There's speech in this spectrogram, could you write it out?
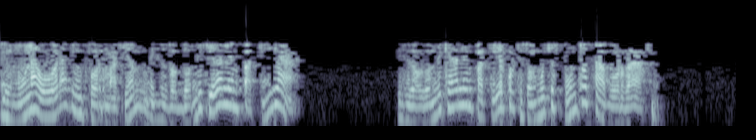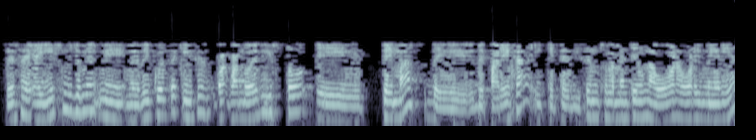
en una hora de información, dices, ¿dónde queda la empatía? Dices, ¿dónde queda la empatía? Porque son muchos puntos a abordar. Entonces ahí es donde yo me, me, me doy cuenta que dices, cuando he visto eh, temas de, de pareja y que te dicen solamente una hora, hora y media,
